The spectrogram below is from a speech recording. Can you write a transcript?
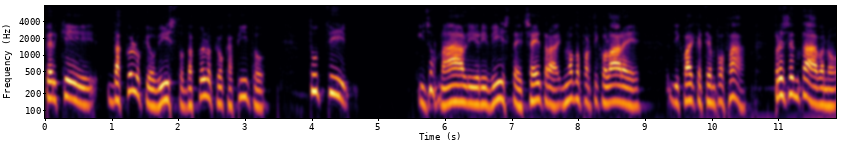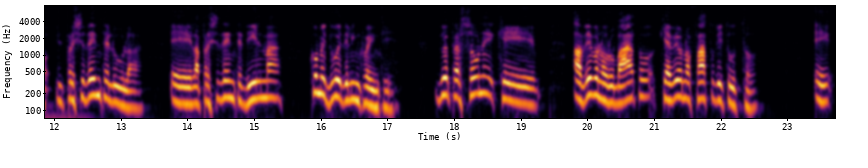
perché da quello che ho visto, da quello che ho capito, tutti i giornali, riviste, eccetera, in modo particolare di qualche tempo fa, presentavano il presidente Lula e la presidente Dilma come due delinquenti, due persone che avevano rubato, che avevano fatto di tutto. E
